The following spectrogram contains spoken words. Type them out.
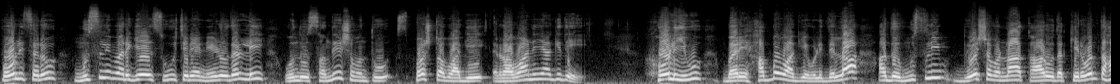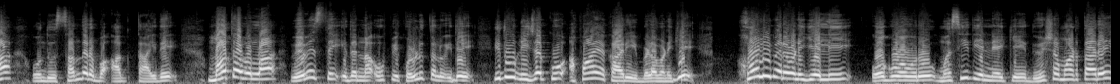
ಪೊಲೀಸರು ಮುಸ್ಲಿಮರಿಗೆ ಸೂಚನೆ ನೀಡುವುದರಲ್ಲಿ ಒಂದು ಸಂದೇಶವಂತೂ ಸ್ಪಷ್ಟವಾಗಿ ರವಾನೆಯಾಗಿದೆ. ಹೋಳಿಯು ಬರೀ ಹಬ್ಬವಾಗಿ ಉಳಿದಿಲ್ಲ, ಅದು ಮುಸ್ಲಿಂ ದ್ವೇಷವನ್ನ ಕಾರುವುದಕ್ಕಿರುವಂತಹ ಒಂದು ಸಂದರ್ಭ ಆಗ್ತಾ ಇದೆ. ಮಾತ್ರವಲ್ಲ, ವ್ಯವಸ್ಥೆ ಇದನ್ನ ಒಪ್ಪಿಕೊಳ್ಳುತ್ತಲೂ ಇದೆ. ಇದು ನಿಜಕ್ಕೂ ಅಪಾಯಕಾರಿ ಬೆಳವಣಿಗೆ. ಹೋಳಿ ಮೆರವಣಿಗೆಯಲ್ಲಿ ಹೋಗುವವರು ಮಸೀದಿಯನ್ನೇಕೆ ದ್ವೇಷ ಮಾಡ್ತಾರೆ?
